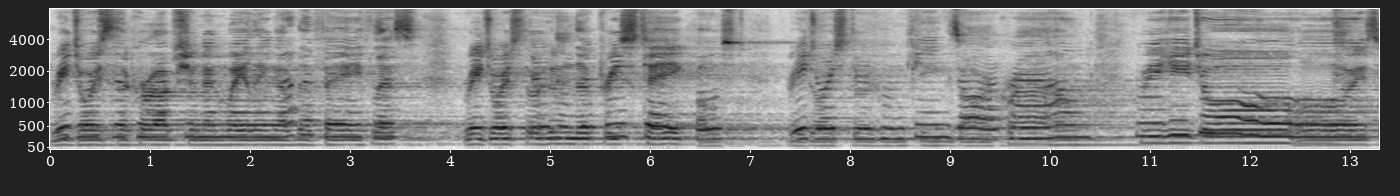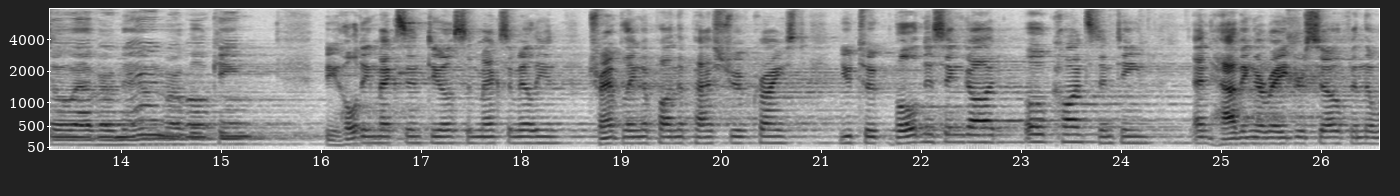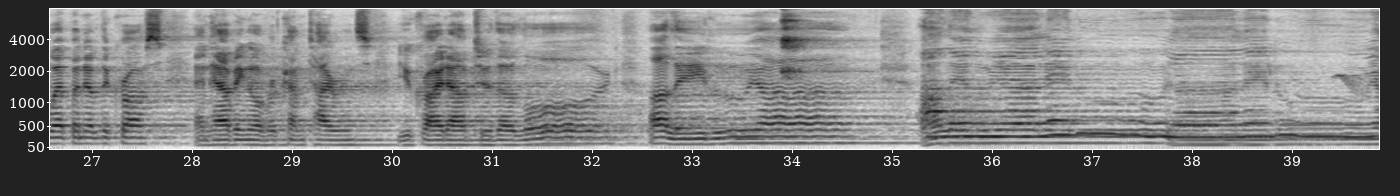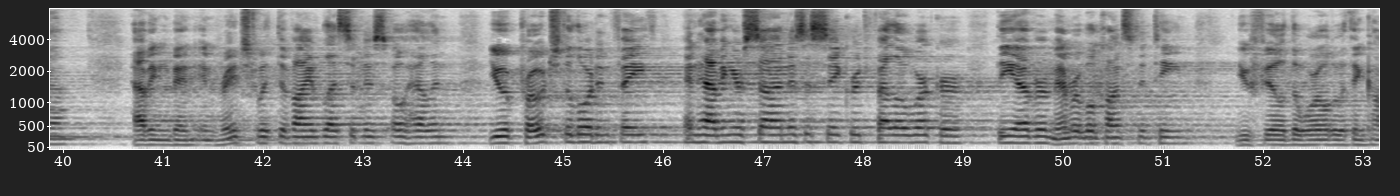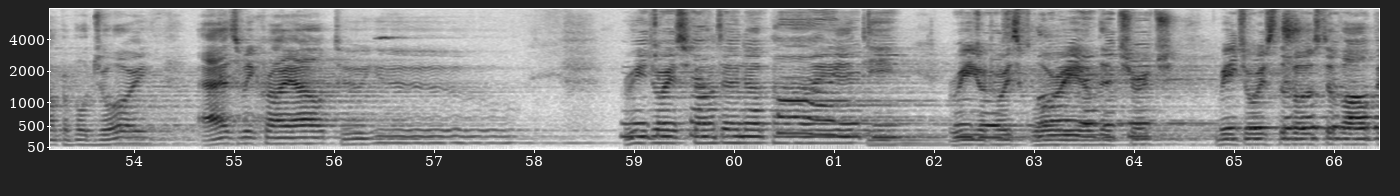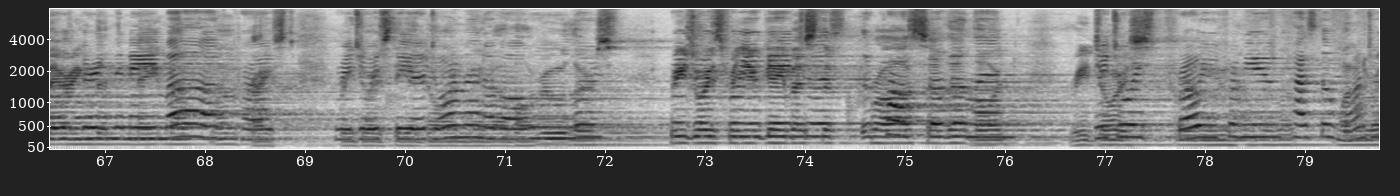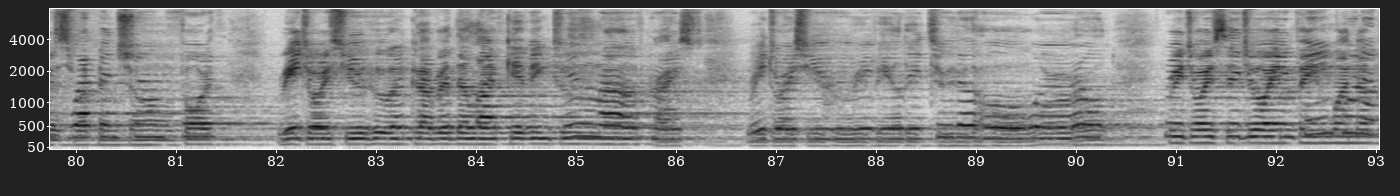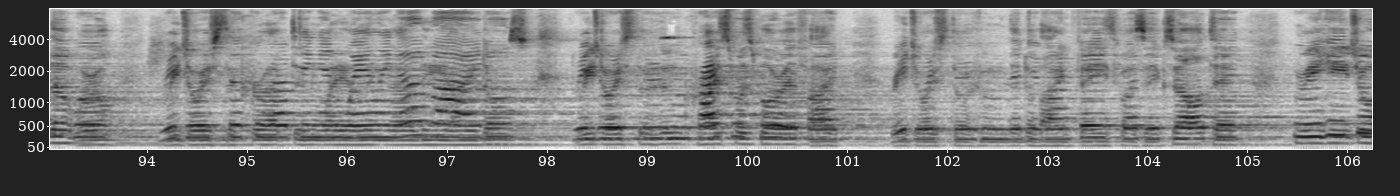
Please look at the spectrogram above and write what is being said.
Rejoice the corruption and wailing of the faithless. Rejoice through whom the priests take boast. Rejoice through whom kings are crowned. Rejoice, O ever memorable King. Beholding Maxentius and Maximilian trampling upon the pasture of Christ, you took boldness in God, O Constantine, and having arrayed yourself in the weapon of the cross, and having overcome tyrants, you cried out to the Lord, Alleluia. Alleluia, Alleluia, Alleluia. Having been enriched with divine blessedness, O Helen, you approached the Lord in faith, and having your Son as a sacred fellow worker, the ever memorable Constantine, you filled the world with incomparable joy as we cry out to you. Rejoice, fountain of piety. Rejoice, glory of the church. Rejoice, the boast of all bearing the name of Christ. Rejoice, the adornment of all rulers. Rejoice, for you gave us the cross of the Lord. Rejoice, for you from you has the wondrous weapon shone forth. Rejoice, you who uncovered the life-giving tomb of Christ. Rejoice, you who revealed it to the whole world. Rejoice, the joy and fame one of the world. Rejoice, the corrupting and wailing of idols. Rejoice, through whom Christ was glorified. Rejoice, through whom the divine faith was exalted. Rejoice,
